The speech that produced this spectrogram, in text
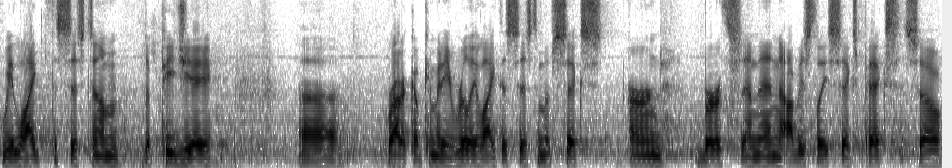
we liked the system. The PGA uh, Ryder Cup committee really liked the system of six earned berths and then obviously six picks. So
